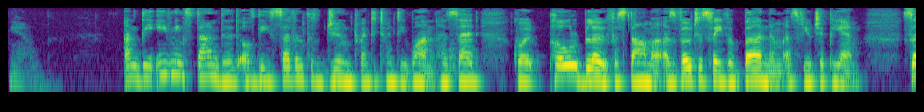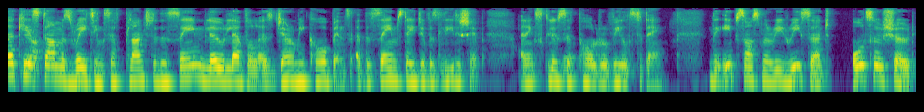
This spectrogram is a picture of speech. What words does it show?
Yeah. And the Evening Standard of the 7th of June 2021 has said, quote, poll blow for Starmer as voters favour Burnham as future PM. Sir Keir Yeah. Starmer's ratings have plunged to the same low level as Jeremy Corbyn's at the same stage of his leadership, an exclusive poll reveals today. The Ipsos MORI research also showed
